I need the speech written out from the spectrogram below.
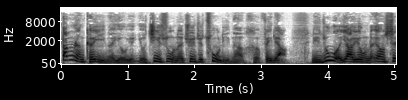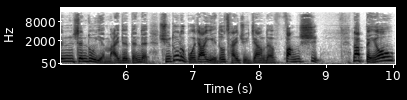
当然可以呢，有有技术呢去去处理呢核废料。你如果要用呢，用深深度掩埋的等等，许多的国家也都采取这样的方式。那北欧，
